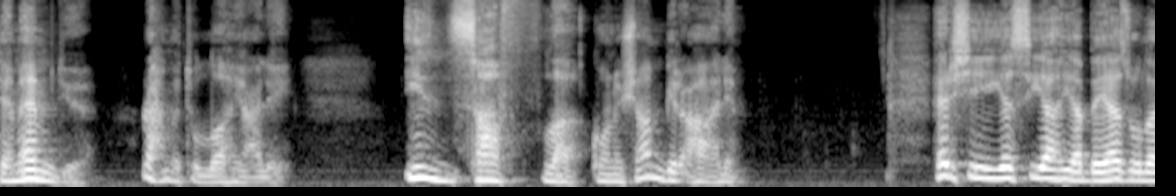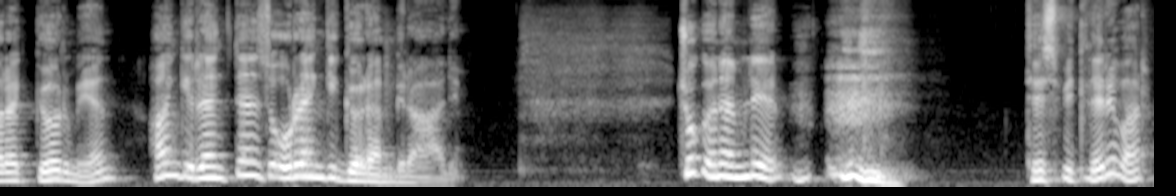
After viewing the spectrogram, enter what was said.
Demem diyor. Rahmetullahi aleyh. İnsafla konuşan bir alim. Her şeyi ya siyah ya beyaz olarak görmeyen, hangi renktense o rengi gören bir alim. Çok önemli tespitleri var.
